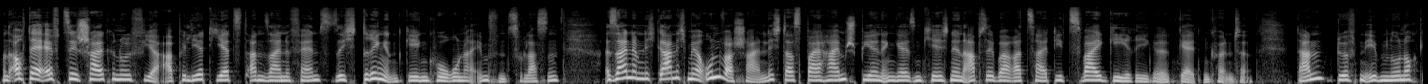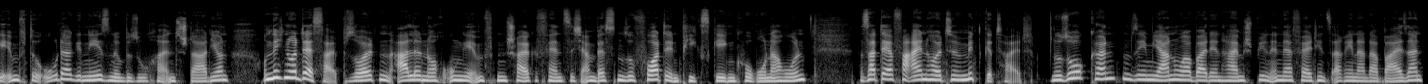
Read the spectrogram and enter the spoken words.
Und auch der FC Schalke 04 appelliert jetzt an seine Fans, sich dringend gegen Corona impfen zu lassen. Es sei nämlich gar nicht mehr unwahrscheinlich, dass bei Heimspielen in Gelsenkirchen in absehbarer Zeit die 2G-Regel gelten könnte. Dann dürften eben nur noch geimpfte oder genesene Besucher ins Stadion. Und nicht nur deshalb sollten alle noch ungeimpften Schalke-Fans sich am besten sofort den Peaks gegen Corona holen. Das hat der Verein heute mitgeteilt. Nur so könnten sie im Januar bei den Heimspielen in der Feldhins Arena dabei sein,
